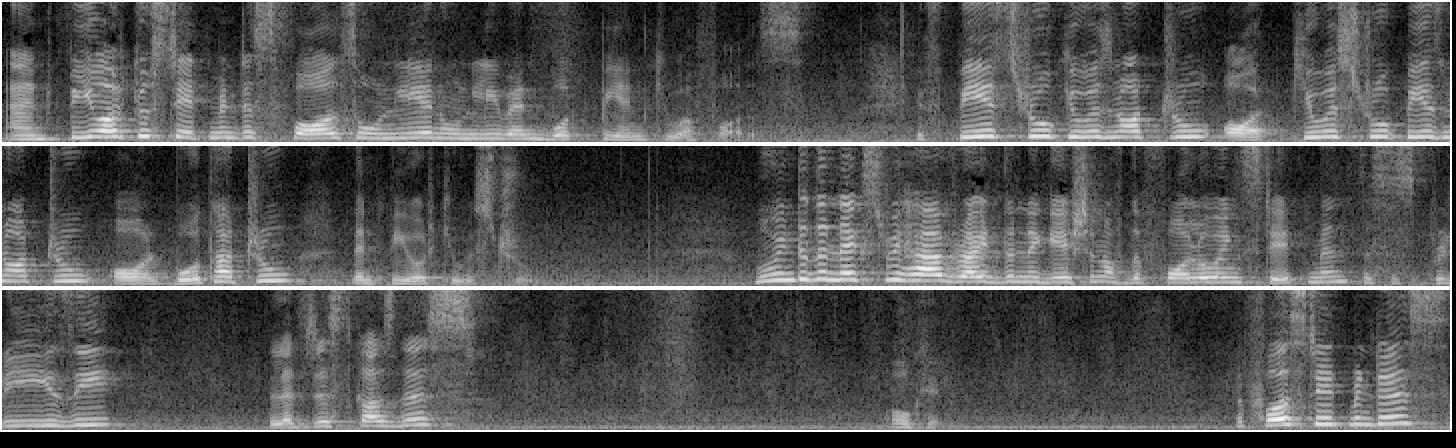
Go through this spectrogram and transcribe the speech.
And P or Q statement is false only and only when both P and Q are false. If P is true, Q is not true or Q is true, P is not true or both are true, then P or Q is true. Moving to the next, we have write the negation of the following statements. This is pretty easy. Let's discuss this. Okay. The first statement is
